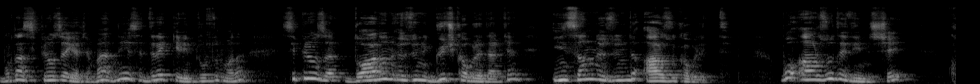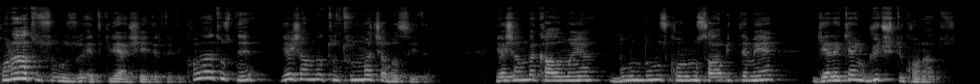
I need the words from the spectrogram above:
Buradan Spinoza'ya geleceğim. Ha, neyse direkt geleyim durdurmadan. Spinoza doğanın özünü güç kabul ederken insanın özünü de arzu kabul etti. Bu arzu dediğimiz şey konatusumuzu etkileyen şeydir dedi. Konatus ne? Yaşamda tutunma çabasıydı. Yaşamda kalmaya, bulunduğumuz konumu sabitlemeye gereken güçtü konatus.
